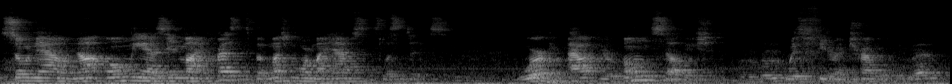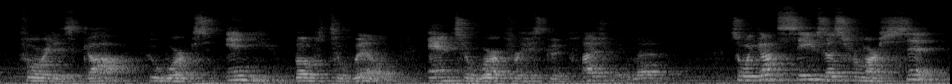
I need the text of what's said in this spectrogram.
so now, not only as in my presence, but much more in my absence, listen to this. Work out your own salvation mm-hmm. with fear and trembling. Amen. For it is God who works in you, both to will and to work for his good pleasure. Amen. So when God saves us from our sin,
